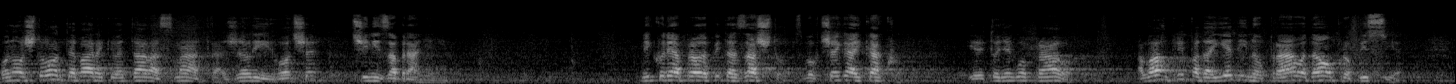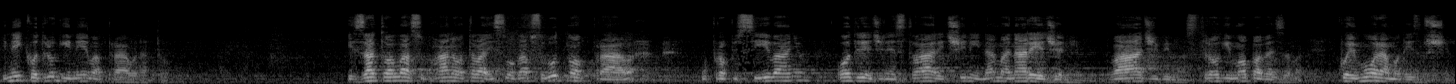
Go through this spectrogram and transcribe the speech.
Ono što on te barek ve ta'ala smatra, želi i hoće, čini zabranjenim. Niko nema pravo da pita zašto, zbog čega i kako. Jer je to njegovo pravo. Allahu pripada jedino pravo da on propisuje. I niko drugi nema pravo na to. I zato Allah subhanahu wa ta'ala iz svog apsolutnog prava u propisivanju određene stvari čini nama naređenim, vađibima, strogim obavezama koje moramo da izvršimo.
